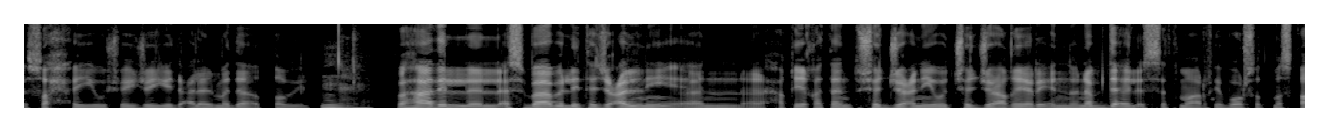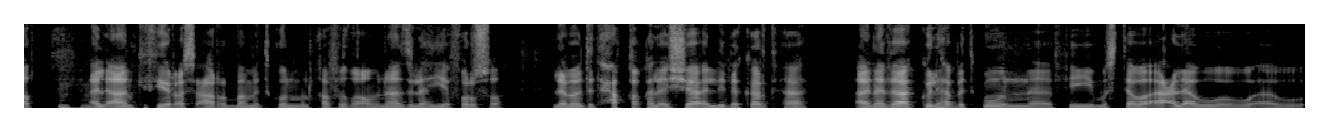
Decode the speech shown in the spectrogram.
صحي وشيء جيد على المدى الطويل. نعم. فهذه ال- الأسباب اللي تجعلني أن حقيقة تشجعني وتشجع غيري إنه نبدأ الاستثمار في بورصة مسقط. مهم. الآن كثير أسعار ربما تكون منخفضة أو نازلة هي فرصة. لما تتحقق الأشياء اللي ذكرتها آنذاك كلها بتكون في مستوى أعلى و... و...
